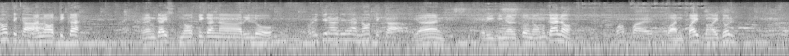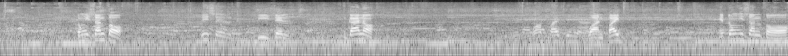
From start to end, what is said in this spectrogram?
Nautica. Ah, Nautica. Ayan guys, Nautica na relo. Original din yan, Nautica. Ayan. Original to, no? Magkano? 1 5. 1.5 mga idol. Itong isang to, Diesel. diesel. Magkano? 1 5 din yan. 1.5. Itong isang to,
